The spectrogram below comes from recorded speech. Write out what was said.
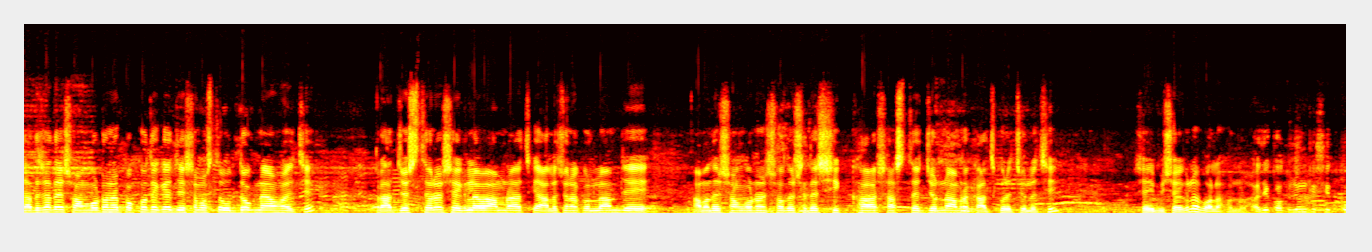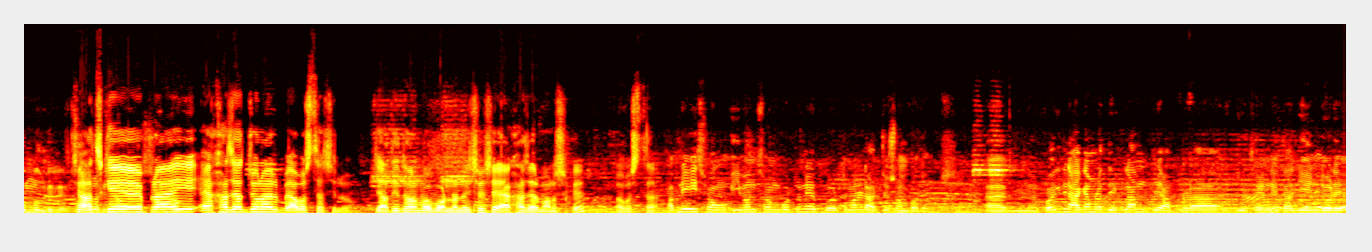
সাথে সাথে সংগঠনের পক্ষ থেকে যে সমস্ত উদ্যোগ নেওয়া হয়েছে, রাজ্য স্তরে সেগুলো আমরা আজকে আলোচনা করলাম যে, আমাদের সংগঠনের সদস্যদের শিক্ষা, স্বাস্থ্যের জন্য আমরা কাজ করে চলেছি। সেই বিষয়গুলো বলা হলো। আজকে কতজনকে দিলেন? আজকে প্রায় এক হাজার জনের ব্যবস্থা ছিল। জাতি ধর্ম বর্ণ নির্বিশেষে এক হাজার মানুষকে ব্যবস্থা। আপনি এই সং- ইমাম সংগঠনের বর্তমানে রাজ্য সম্পাদক। কয়েকদিন আগে আমরা দেখলাম যে আপনারা গিয়েছিলেন নেতাজি ইন্ডোরে।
